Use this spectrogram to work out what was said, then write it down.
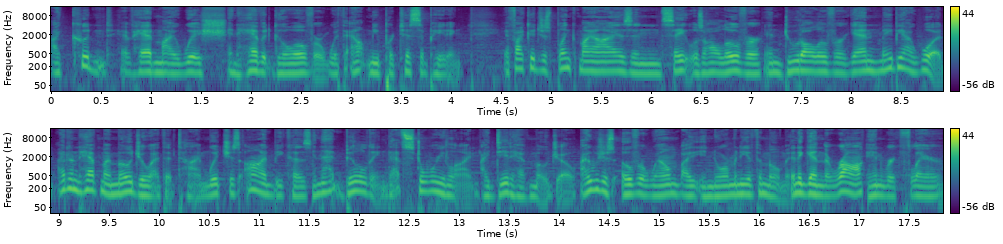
I couldn't have had my wish and have it go over without me participating. If I could just blink my eyes and say it was all over and do it all over again, maybe I would. I didn't have my mojo at that time, which is odd because in that building, that storyline, I did have mojo. I was just overwhelmed by the enormity of the moment. And again, The Rock and Ric Flair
